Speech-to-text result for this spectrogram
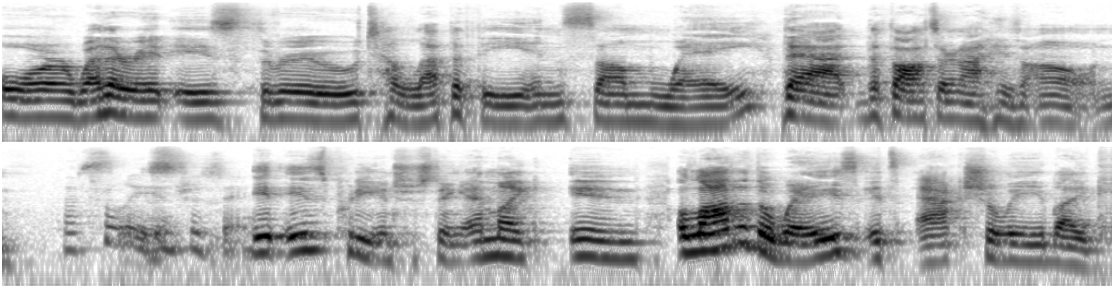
or whether it is through telepathy in some way that the thoughts are not his own. That's really interesting. It is pretty interesting. And like in a lot of the ways it's actually like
